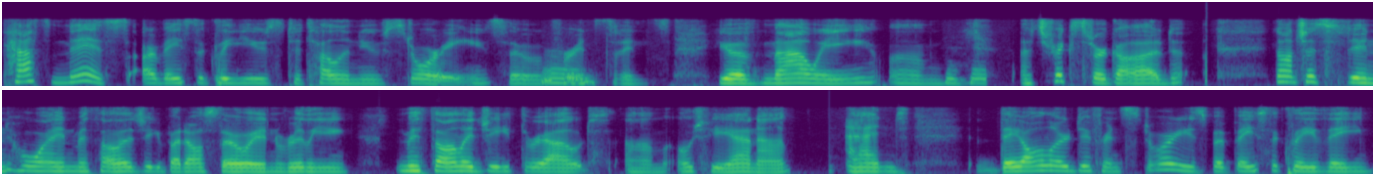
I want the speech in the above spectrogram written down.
past myths are basically used to tell a new story. So, for Mm. instance, you have Maui, um, Mhm. a trickster god, not just in Hawaiian mythology, but also in really mythology throughout um, Oceania. And they all are different stories, but basically they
